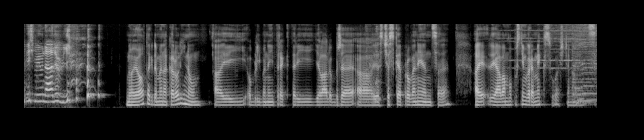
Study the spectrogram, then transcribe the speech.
když mým nádobí. No jo, tak jdeme na Karolínu a její oblíbený track, který dělá dobře a je z české provenience. A já vám ho pustím v remixu ještě navíc.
